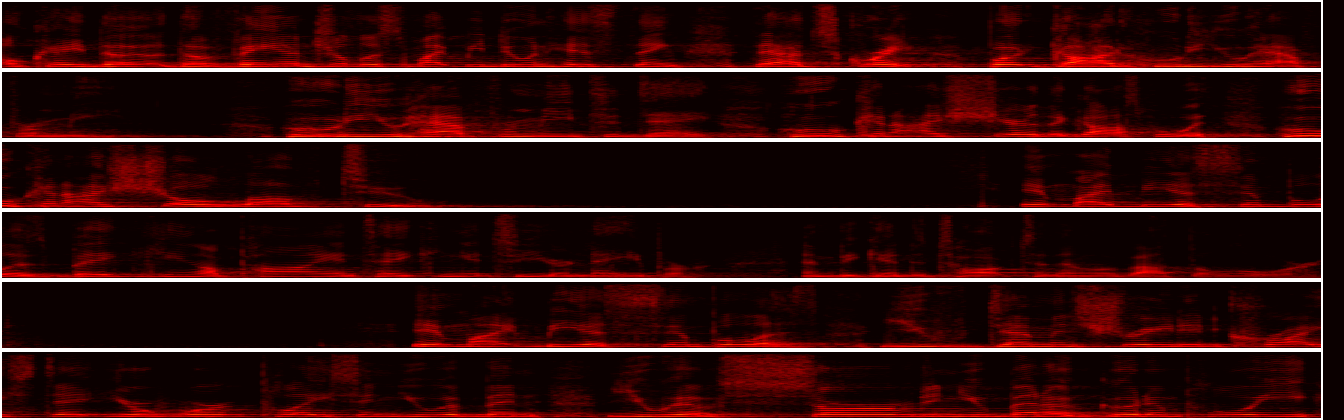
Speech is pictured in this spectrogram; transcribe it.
okay, the, the evangelist might be doing his thing. That's great. But God, who do you have for me? Who do you have for me today? Who can I share the gospel with? Who can I show love to? It might be as simple as baking a pie and taking it to your neighbor and begin to talk to them about the Lord. It might be as simple as you've demonstrated Christ at your workplace and you have been you have served and you've been a good employee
